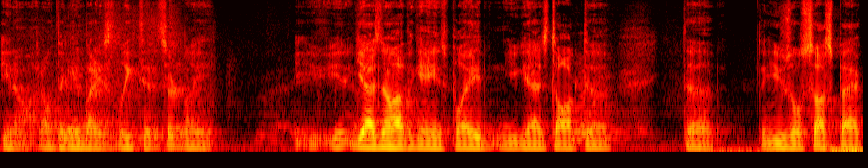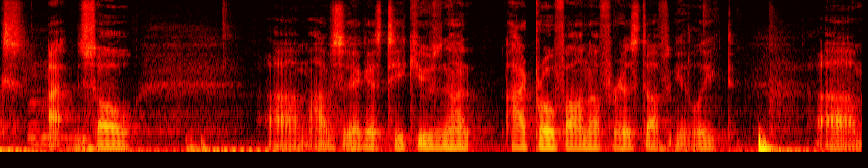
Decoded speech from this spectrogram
you know, I don't think anybody's leaked it. Certainly, you, you guys know how the game's played. You guys talk to the, the usual suspects. I, so, um, obviously, I guess TQ's not high profile enough for his stuff to get leaked. Um,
